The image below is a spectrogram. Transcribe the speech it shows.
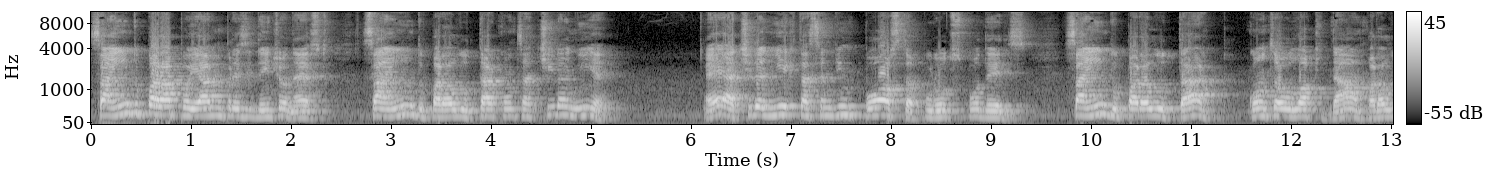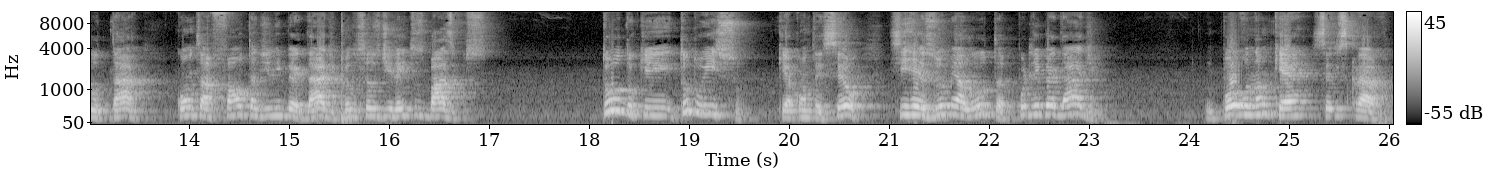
saindo para apoiar um presidente honesto, saindo para lutar contra a tirania. É a tirania que está sendo imposta por outros poderes, saindo para lutar contra o lockdown, para lutar contra a falta de liberdade pelos seus direitos básicos. Tudo que tudo isso que aconteceu se resume à luta por liberdade. O povo não quer ser escravo.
